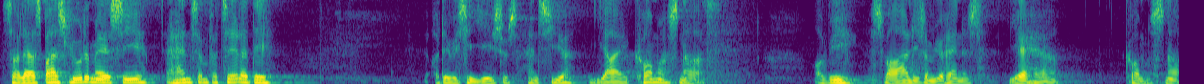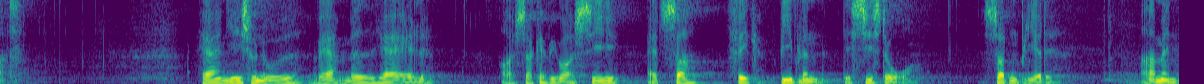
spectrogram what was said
Så lad os bare slutte med at sige, at han som fortæller det, og det vil sige Jesus, han siger, jeg kommer snart. Og vi svarer ligesom Johannes, ja herre, kom snart. Herren Jesu nåde, vær med jer alle. Og så kan vi jo også sige, at så fik Bibelen det sidste ord. Sådan bliver det. Amen.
